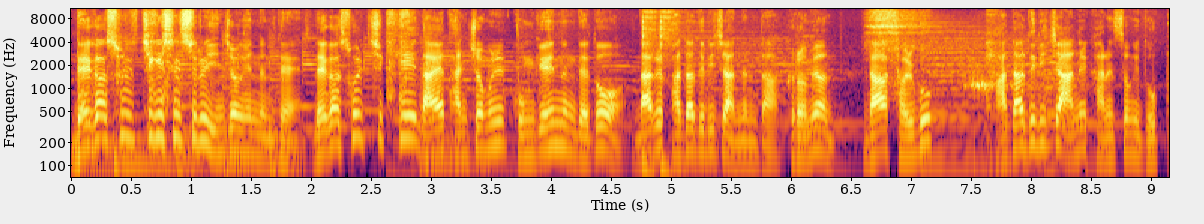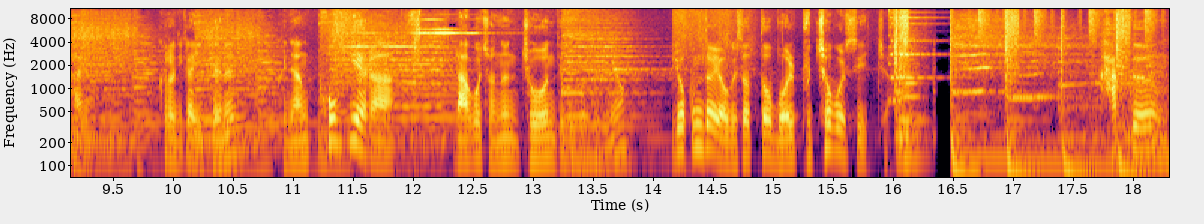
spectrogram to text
내가 솔직히 실수를 인정했는데 내가 솔직히 나의 단점을 공개했는데도 나를 받아들이지 않는다. 그러면 나 결국 받아들이지 않을 가능성이 높아요. 그러니까 이때는 그냥 포기해라 라고 저는 조언 드리거든요. 조금 더 여기서 또 뭘 붙여볼 수 있죠. 가끔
